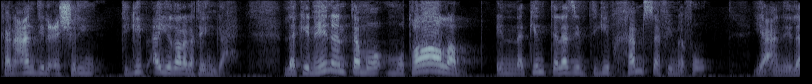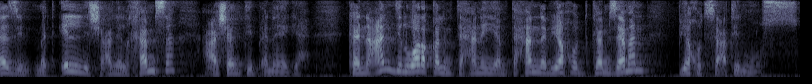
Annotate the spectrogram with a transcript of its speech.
كان عندي العشرين تجيب أي درجة تنجح. لكن هنا أنت مطالب إنك أنت لازم تجيب خمسة فيما فوق. يعني لازم ما تقلش عن الخمسة عشان تبقى ناجح. كان عندي الورقة الامتحانية امتحاننا بياخد كام زمن؟ بياخد ساعتين ونص.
